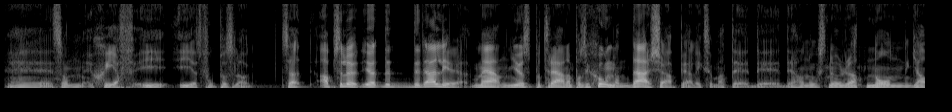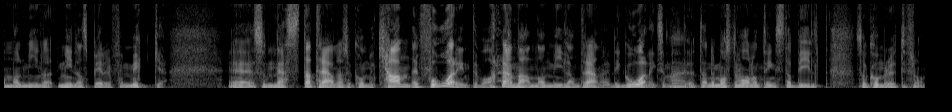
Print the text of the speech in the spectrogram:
eh, som chef i, i ett fotbollslag. Så absolut, ja, det, det där lirar jag. Men just på tränarpositionen, där köper jag liksom att det, det, det har nog snurrat någon gammal Milan- Milan-spelare för mycket. Eh, Så nästa tränare som kommer kan, det får inte vara en annan Milan-tränare. Det går liksom Nej. inte, utan det måste vara någonting stabilt som kommer utifrån.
